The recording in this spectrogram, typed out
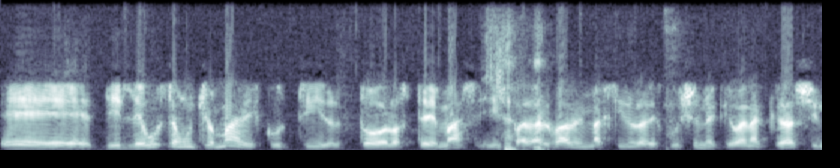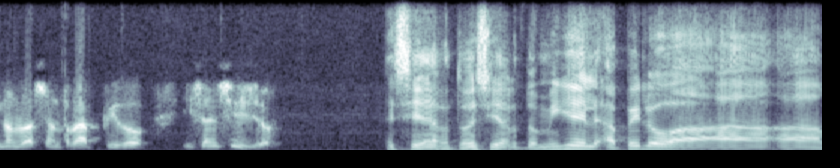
eh, le gusta mucho más discutir todos los temas y para el bar me imagino las discusiones que van a crear si no lo hacen rápido y sencillo. Es cierto, es cierto. Miguel, apelo a,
